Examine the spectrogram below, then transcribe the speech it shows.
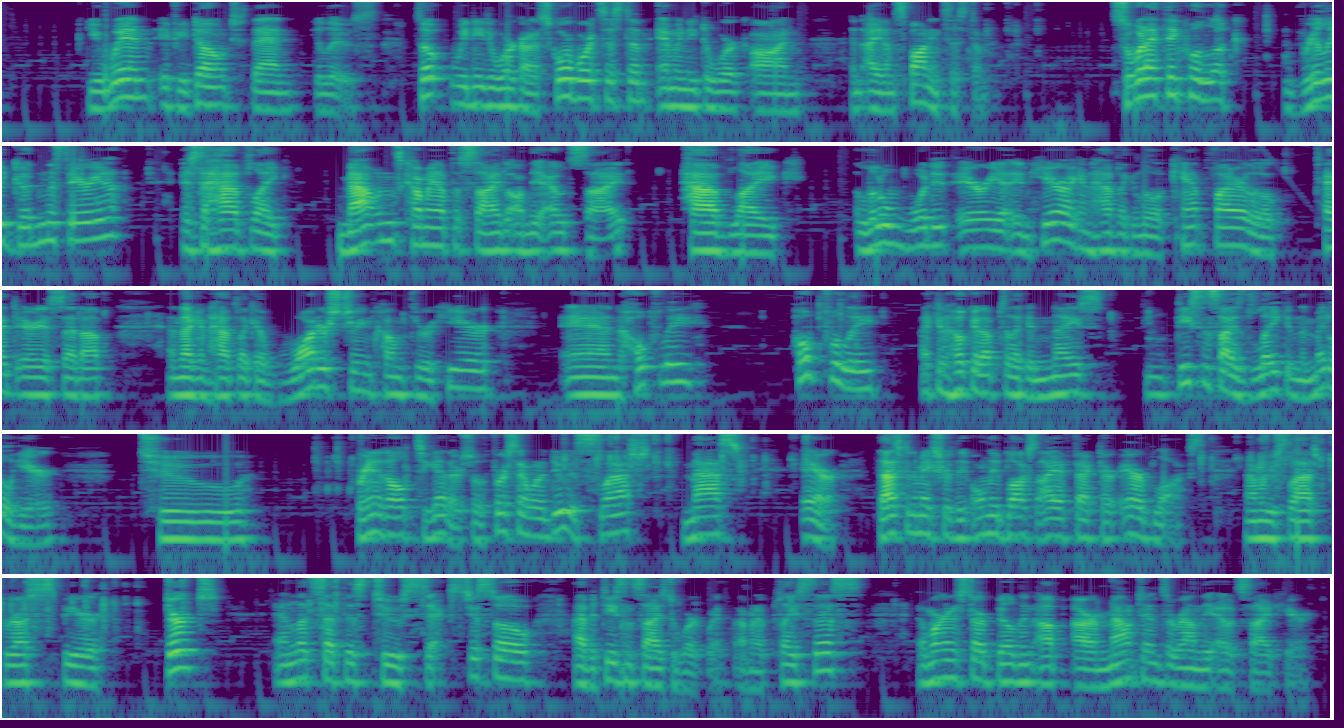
you win. If you don't, then you lose. So we need to work on a scoreboard system, and we need to work on an item spawning system. So what I think will look really good in this area is to have like mountains coming up the side on the outside, have like a little wooded area in here. I can have like a little campfire, little tent area set up, and I can have like a water stream come through here, and hopefully, hopefully I can hook it up to like a nice, decent sized lake in the middle here to bring it all together. So the first thing I want to do is slash mask air. That's going to make sure the only blocks I affect are air blocks. Now I'm going to do slash brush sphere dirt, and let's set this to 6, just so I have a decent size to work with. I'm going to place this, and we're going to start building up our mountains around the outside here.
